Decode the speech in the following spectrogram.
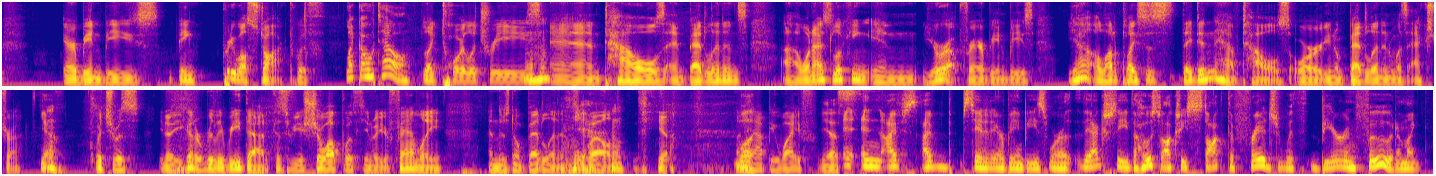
Airbnbs being pretty well stocked with like a hotel. like toiletries and towels and bed linens. Uh, when I was looking in Europe for Airbnbs, yeah, a lot of places they didn't have towels or you know bed linen was extra. Yeah. Which was you know you got to really read that because if you show up with you know your family and there's no bed linen as well, yeah, Well- unhappy wife. yes. A- And I've I've stayed at Airbnbs where they actually the host will actually stock the fridge with beer and food. I'm like,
